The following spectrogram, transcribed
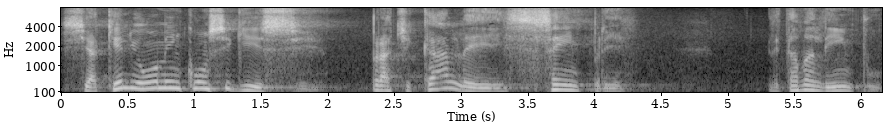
Se aquele homem conseguisse praticar a lei sempre, ele estava limpo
